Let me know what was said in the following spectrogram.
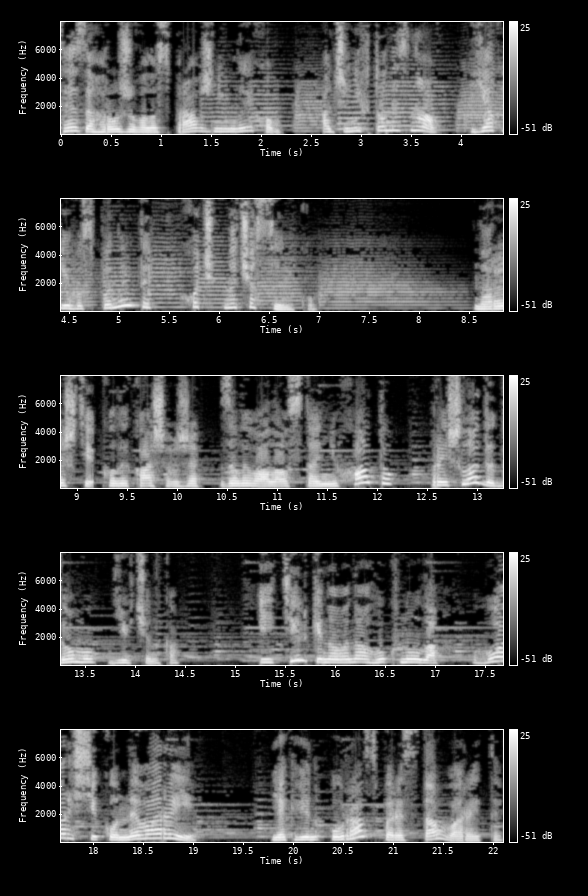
Це загрожувало справжнім лихом, адже ніхто не знав, як його спинити хоч на часинку. Нарешті, коли каша вже заливала останню хату, прийшла додому дівчинка. І тільки но вона гукнула Горщику, не вари, як він ураз перестав варити.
